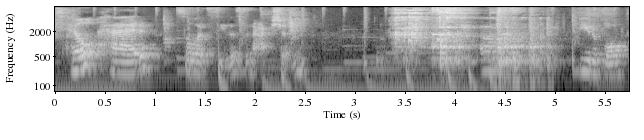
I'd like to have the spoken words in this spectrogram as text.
tilt head. So let's see this in action. Oh, beautiful.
